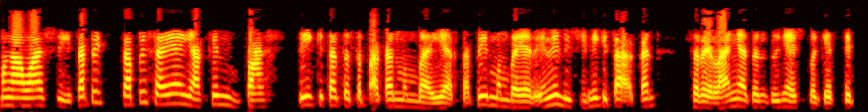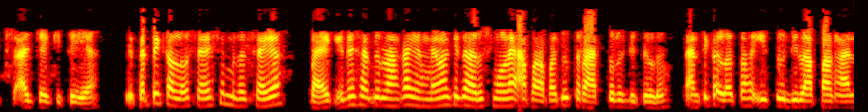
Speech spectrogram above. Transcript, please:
mengawasi. Tapi tapi saya yakin pasti kita tetap akan membayar. Tapi membayar ini di sini kita akan serelanya tentunya sebagai tips aja gitu ya. Ya, tapi kalau saya sih menurut saya baik ini satu langkah yang memang kita harus mulai apa-apa tuh teratur gitu loh. Nanti kalau toh itu di lapangan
